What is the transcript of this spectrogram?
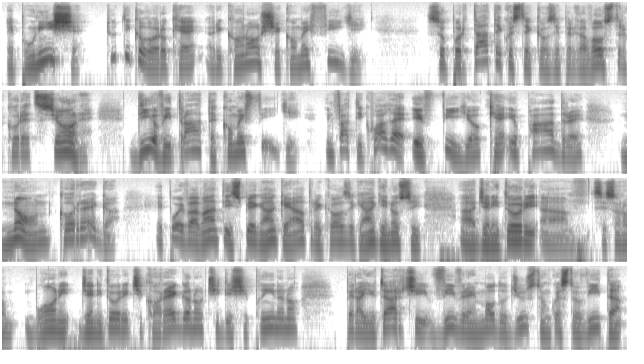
e punisce tutti coloro che riconosce come figli. Sopportate queste cose per la vostra correzione. Dio vi tratta come figli. Infatti, qual è il figlio che il padre non corregga? E poi va avanti e spiega anche altre cose che anche i nostri uh, genitori, uh, se sono buoni genitori, ci correggono, ci disciplinano per aiutarci a vivere in modo giusto in questa vita.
